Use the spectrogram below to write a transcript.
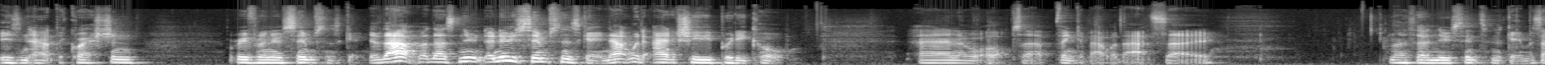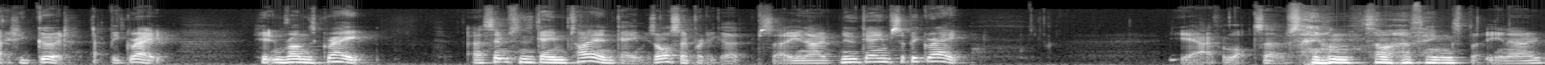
isn't out of the question, or even a new Simpsons game. That but that's new, a new Simpsons game, that would actually be pretty cool and I've got a lot to think about with that. So, another a new Simpsons game is actually good. That'd be great. Hit and Run's great. A Simpsons game tie-in game is also pretty good. So you know, new games would be great. Yeah, I have a lot to say on some other things, but you know,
